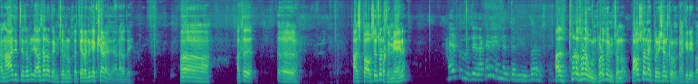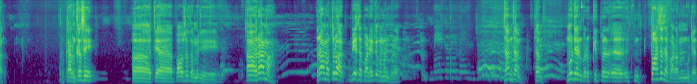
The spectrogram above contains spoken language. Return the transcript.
आणि आधी त्याचा म्हणजे असा राहता मित्रांनो का त्याला नाही काय खेळायला जायला लागत आहे आता आज पाऊस थोडा कमी आहे ना? आज थोडा थोडा ऊन पडतो मित्रांनो पावसा नाही परेशान करून टाकी रे पार कारण कसं आहे त्या पावसाचा म्हणजे आ, रामा रामा तुला बेचा पाडा येतो का म्हण बरं? थांब थांब थांब. मोठ्यान बरं कितपर्यंत पाचाचा पाडा म्हण मोठ्यान.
